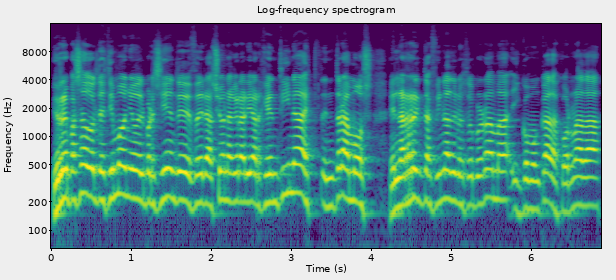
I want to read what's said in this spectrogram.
Y repasado el testimonio del presidente de Federación Agraria Argentina, entramos en la recta final de nuestro programa y como en cada jornada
